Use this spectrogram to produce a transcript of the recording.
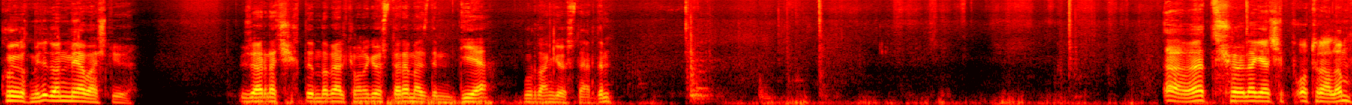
kuyruk mili dönmeye başlıyor. Üzerine çıktığımda belki onu gösteremezdim diye buradan gösterdim. Evet şöyle geçip oturalım.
